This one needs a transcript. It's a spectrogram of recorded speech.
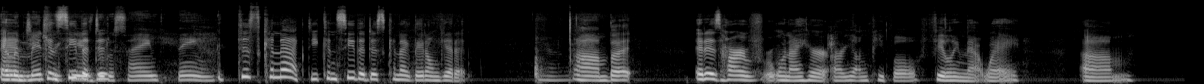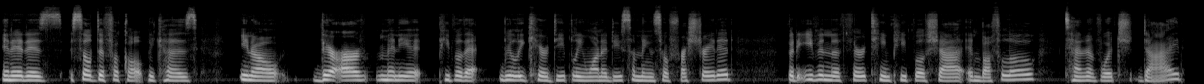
And you can see the, di- the same thing. disconnect. You can see the disconnect. They don't get it. Um, but it is hard for when I hear our young people feeling that way. Um, and it is so difficult because, you know, there are many people that really care deeply and want to do something and so frustrated. But even the 13 people shot in Buffalo, 10 of which died,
